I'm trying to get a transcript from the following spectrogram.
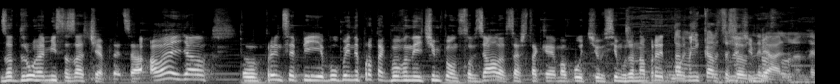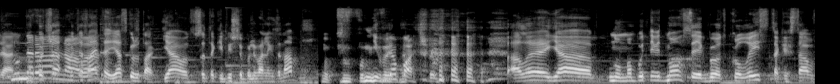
за друге місце зачепляться. Але я е, в принципі був би і не проти, якби вони і чемпіонство взяли. Все ж таки, мабуть, всім вже набридло. Там мені кажеться, що чемпіонство. нереально. нереально. Ну, нереально, хоча, хоча, але- знаєте, я скажу так, я от все-таки більше болівальник Динамо, ну, по мені Я бачу. Але я, ну, мабуть, не відмовився, якби от колись таких став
